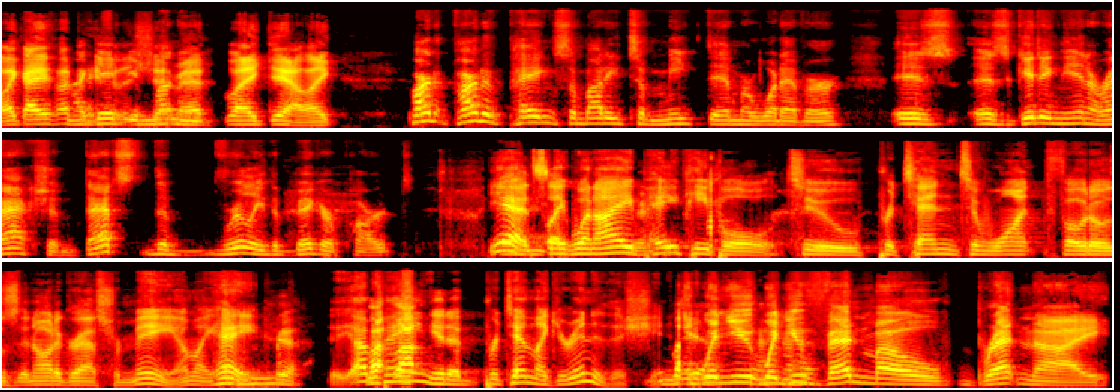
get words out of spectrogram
like I, I, I gave you shit, money. man. Like, yeah, like Part part of paying somebody to meet them or whatever is is getting the interaction. That's the really the bigger part. Yeah, And- it's like when I pay people to pretend to want photos and autographs from me. I'm like, hey, Mhm. I'm La- la- paying you to pretend like you're into this shit. like Yeah. when you when you Venmo Brent and I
